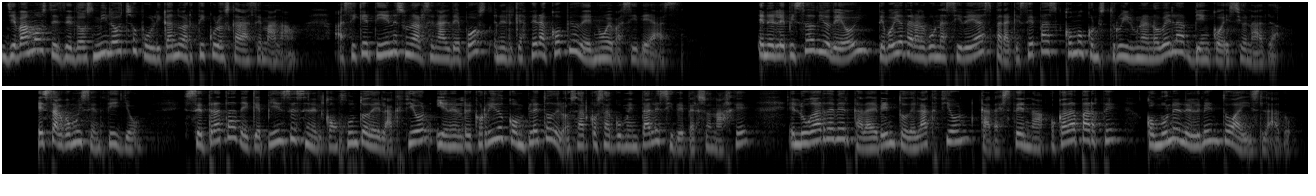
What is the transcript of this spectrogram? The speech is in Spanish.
Llevamos desde 2008 publicando artículos cada semana, así que tienes un arsenal de post en el que hacer acopio de nuevas ideas. En el episodio de hoy te voy a dar algunas ideas para que sepas cómo construir una novela bien cohesionada. Es algo muy sencillo. Se trata de que pienses en el conjunto de la acción y en el recorrido completo de los arcos argumentales y de personaje, en lugar de ver cada evento de la acción, cada escena o cada parte como un elemento aislado.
